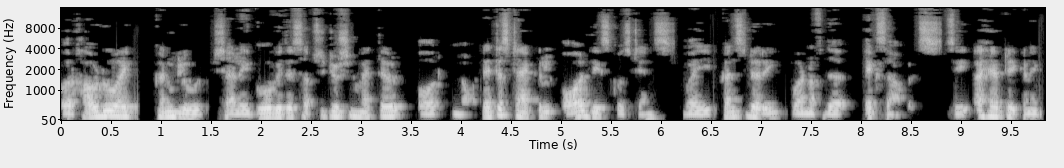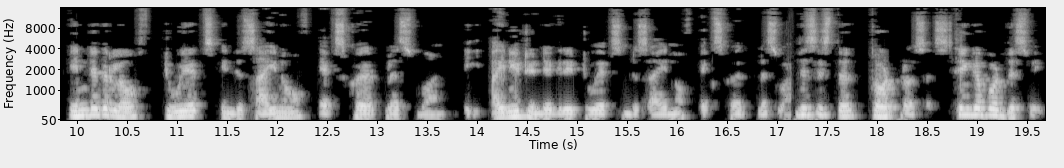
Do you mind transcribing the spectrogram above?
or how do I conclude shall I go with a substitution method or not. Let us tackle all these questions by considering one of the examples. See I have taken an integral of 2x into sine of x square plus 1 d. I need to integrate 2x into sine of x square plus 1. This is the thought process. Think about this way.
